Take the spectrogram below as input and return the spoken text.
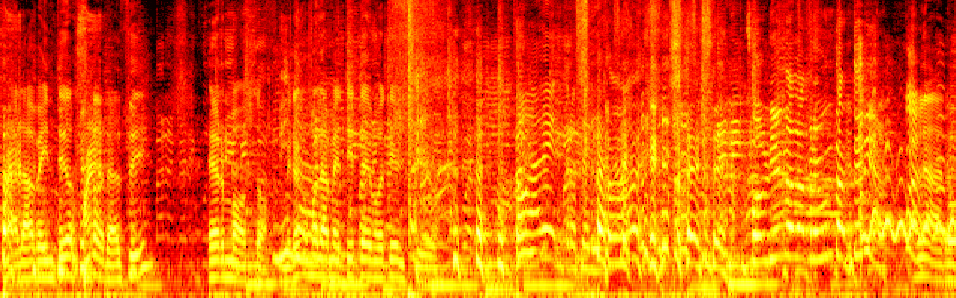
A las 22 horas, ¿sí? Hermoso. Mirá cómo la metiste de motil el chivo. Todo adentro sería. Volviendo a la pregunta anterior. Claro.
